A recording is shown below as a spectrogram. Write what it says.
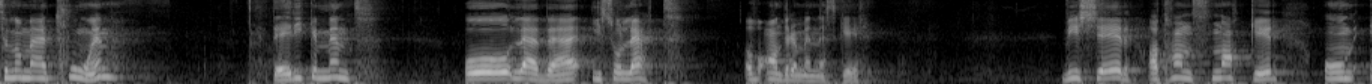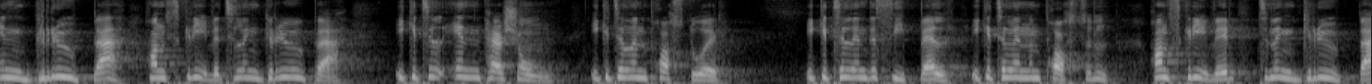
Til og med troen det er ikke ment å leve isolert av andre mennesker. Vi ser at han snakker om en gruppe. Han skriver til en gruppe. Ikke til en person, ikke til en pastor, ikke til en disippel, ikke til en apostel. Han skriver til en gruppe,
